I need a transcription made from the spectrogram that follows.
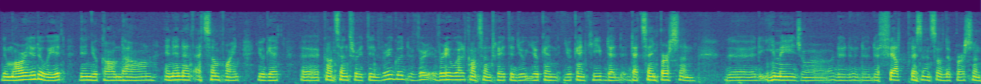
the more you do it, then you calm down, and then at, at some point you get uh, concentrated, very good, very very well concentrated. You you can you can keep that that same person, the the image or the, the, the felt presence of the person.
